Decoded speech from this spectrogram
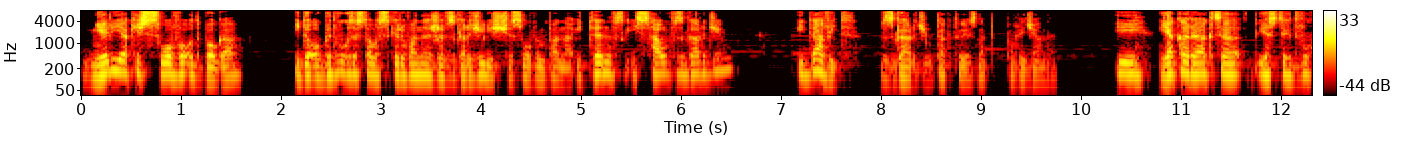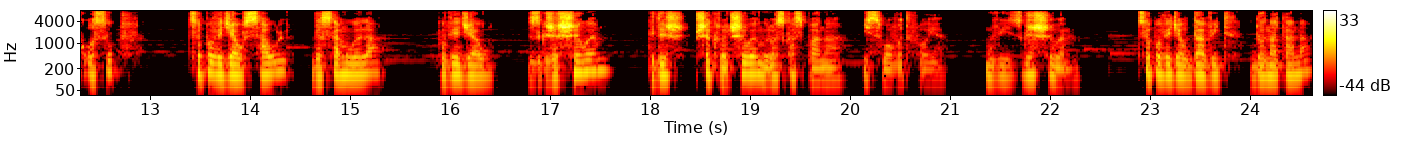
mieli jakieś słowo od Boga, i do obydwu zostało skierowane, że wzgardziliście słowem Pana. I ten, i Saul wzgardził, i Dawid wzgardził. Tak to jest powiedziane. I jaka reakcja jest tych dwóch osób? Co powiedział Saul do Samuela? Powiedział: Zgrzeszyłem, gdyż przekroczyłem rozkaz Pana i słowo Twoje. Mówi: Zgrzeszyłem. Co powiedział Dawid do Natana?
